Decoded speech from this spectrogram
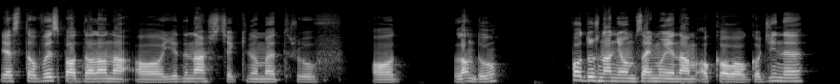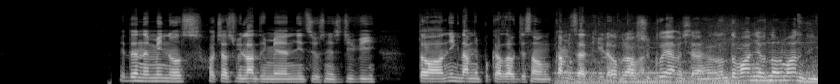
Jest to wyspa oddalona o 11 km od lądu. Podróż na nią zajmuje nam około godziny. Jedyny minus, chociaż w Irlandii mnie nic już nie zdziwi, to nikt nam nie pokazał, gdzie są kamizelki Dobra, szykujemy się. Lądowanie w Normandii.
